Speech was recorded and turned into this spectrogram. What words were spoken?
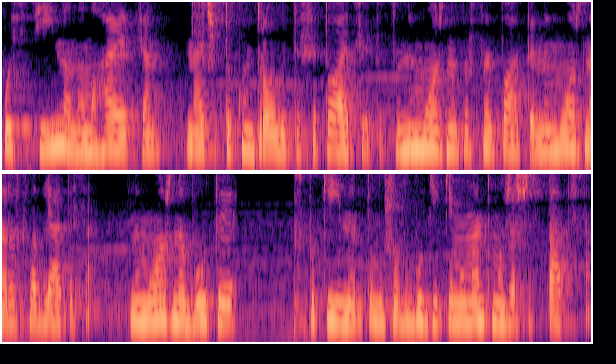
постійно намагається, начебто, контролити ситуацію, тобто не можна засипати, не можна розслаблятися, не можна бути спокійним, тому що в будь-який момент може щось статися.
